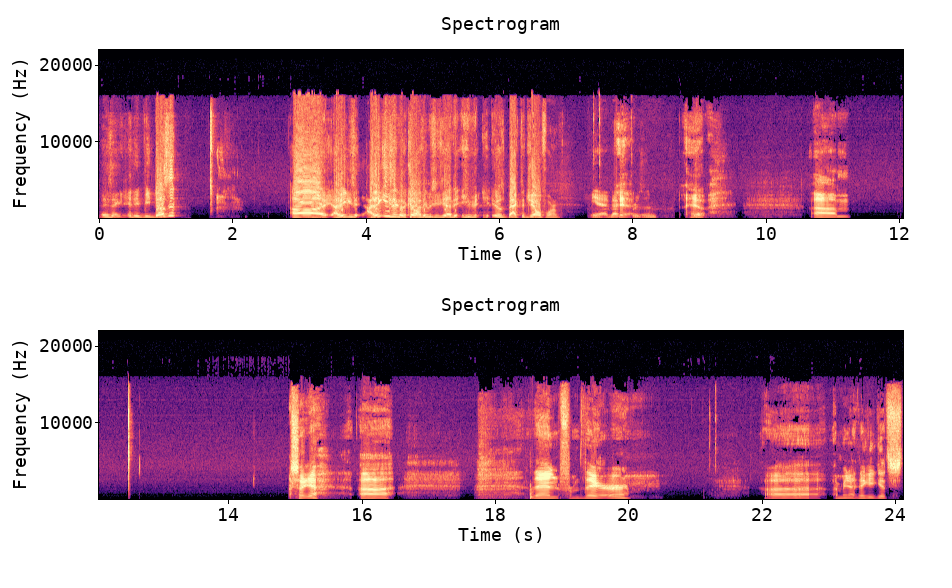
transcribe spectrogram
and, he's like, and if he doesn't, uh, I think he's, I think he's gonna kill. Him. I think he said he, he, it was back to jail for him. Yeah, back Yeah. to prison. yeah. Um. So yeah, uh. Then from there, uh, I mean, I think he gets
